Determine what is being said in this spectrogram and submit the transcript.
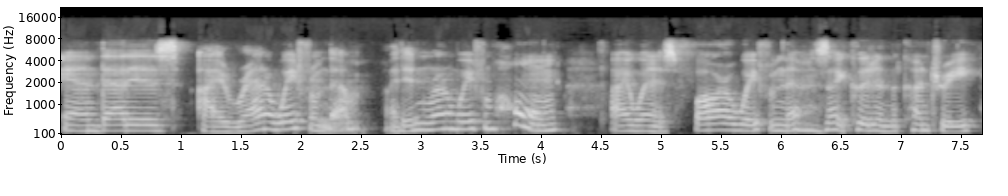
And that is, I ran away from them. I didn't run away from home. I went as far away from them as I could in the country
